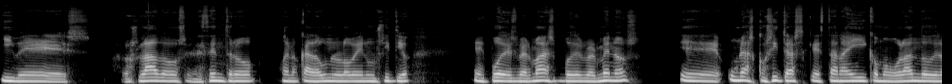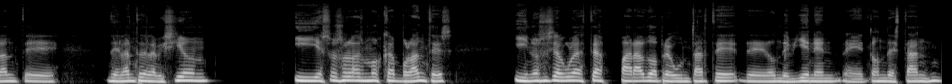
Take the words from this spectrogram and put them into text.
y ves a los lados, en el centro, bueno, cada uno lo ve en un sitio, eh, puedes ver más, puedes ver menos, eh, unas cositas que están ahí como volando delante, delante de la visión, y eso son las moscas volantes. Y no sé si alguna vez te has parado a preguntarte de dónde vienen, de dónde están,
